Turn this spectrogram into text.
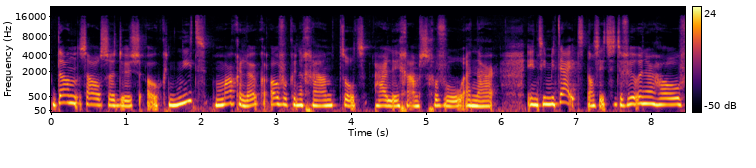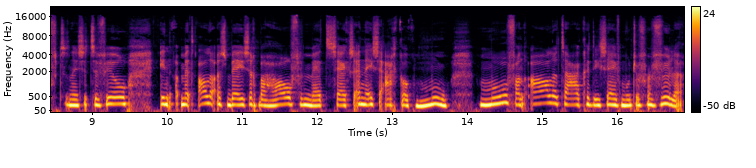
dan zal ze dus ook niet makkelijk over kunnen gaan tot haar lichaamsgevoel en naar intimiteit. Dan zit ze te veel in haar hoofd, dan is ze te veel in, met alles bezig behalve met seks en is ze eigenlijk ook moe. Moe van alle taken die ze heeft moeten vervullen.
